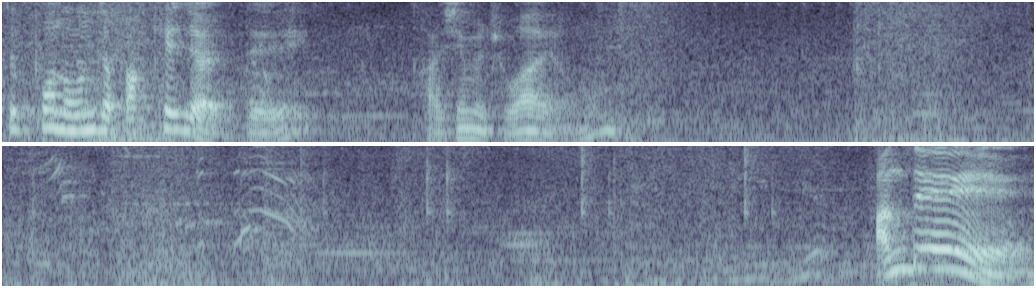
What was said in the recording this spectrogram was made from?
스포는 혼자 빡해지 할 때 가시면 좋아요. 안 돼!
